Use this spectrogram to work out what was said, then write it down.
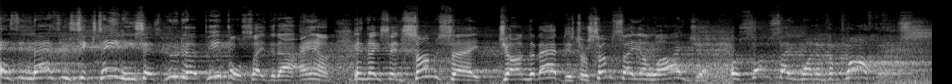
As in Matthew 16, he says, Who do people say that I am? And they said, Some say John the Baptist, or some say Elijah, or some say one of the prophets.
